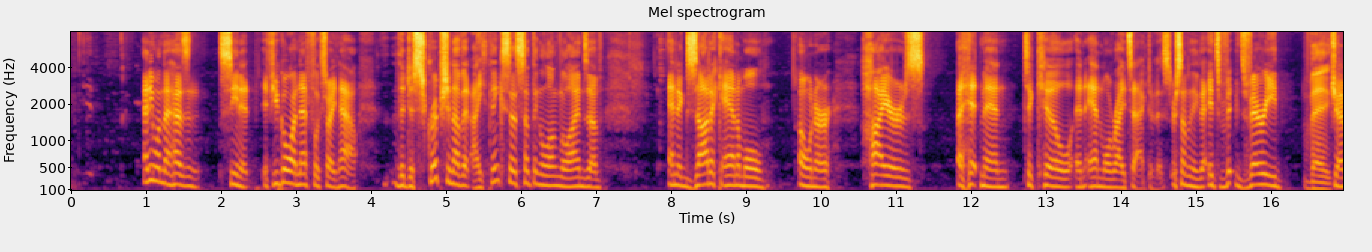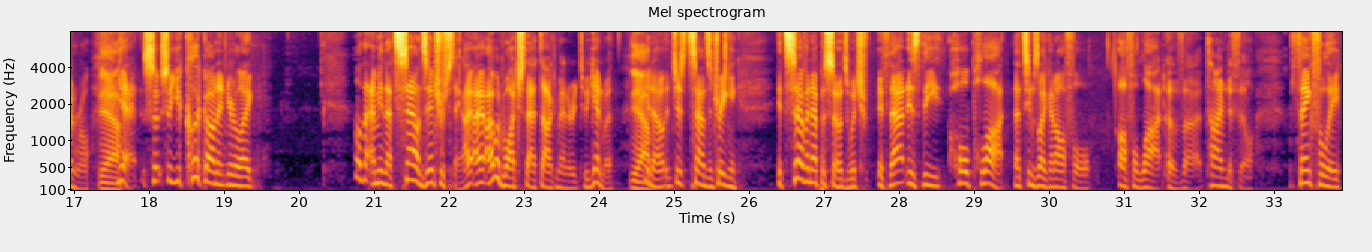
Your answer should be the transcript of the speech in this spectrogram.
anyone that hasn't seen it, if you go on Netflix right now, the description of it, I think, says something along the lines of an exotic animal owner hires a hitman to kill an animal rights activist or something like that. It's it's very Vague. general. Yeah. Yeah. So so you click on it and you're like, well, that, I mean, that sounds interesting. I, I I would watch that documentary to begin with. Yeah. You know, it just sounds intriguing. It's seven episodes, which if that is the whole plot, that seems like an awful awful lot of uh, time to fill. Thankfully,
